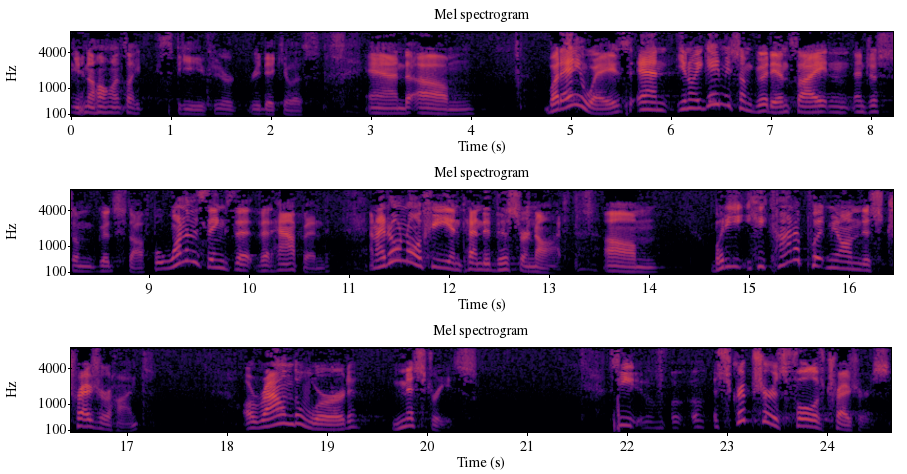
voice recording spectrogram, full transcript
You know, it's like, Steve, you're ridiculous. And, um, but anyways, and, you know, he gave me some good insight and, and just some good stuff. But one of the things that, that happened, and I don't know if he intended this or not, um, but he, he kind of put me on this treasure hunt around the word mysteries. See, Scripture is full of treasures.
